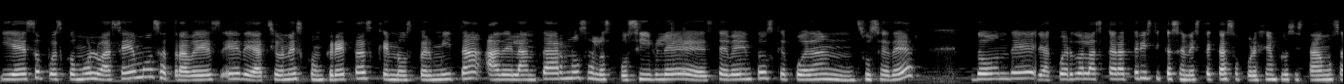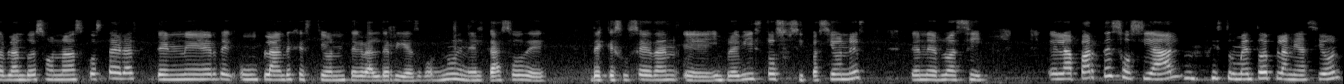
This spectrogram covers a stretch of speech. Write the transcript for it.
Y eso, pues, ¿cómo lo hacemos? A través eh, de acciones concretas que nos permita adelantarnos a los posibles eventos que puedan suceder donde de acuerdo a las características, en este caso, por ejemplo, si estábamos hablando de zonas costeras, tener un plan de gestión integral de riesgo, ¿no? En el caso de, que sucedan eh, imprevistos situaciones, tenerlo así. En la parte social, instrumento de planeación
